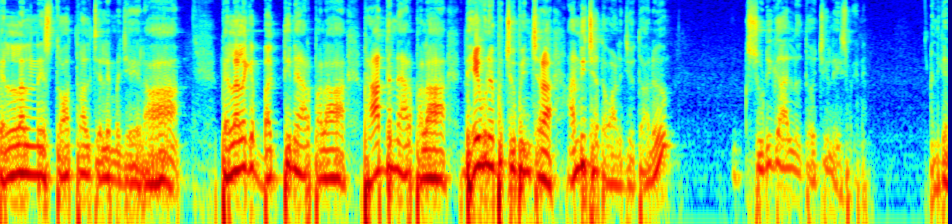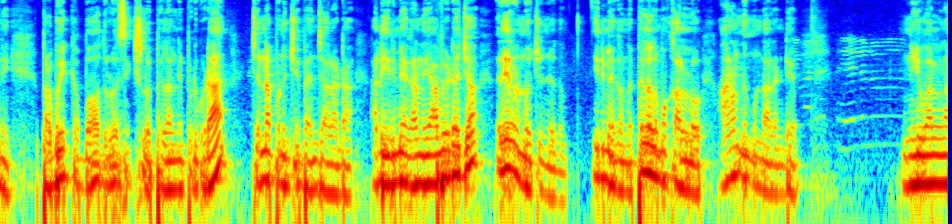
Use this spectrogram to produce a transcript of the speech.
పిల్లల్ని స్తోత్రాలు చెల్లింపజేయాలా. పిల్లలకి భక్తి నేర్పలా ప్రార్థన నేర్పలా దేవుని చూపించరా అందుచేత వాళ్ళ జీవితాలు సుడిగాళ్ళతో వచ్చి లేచిపోయినాయి. అందుకని ప్రభు యొక్క బోధలో శిక్షలో పిల్లల్ని ఇప్పుడు కూడా చిన్నప్పటి నుంచి పెంచాలట. అది ఇరిమే గ్రంథం యాభై ఏడు వచ్చా రే రెండు చూద్దాం ఇరిమే గ్రంథం పిల్లల ముఖాల్లో ఆనందంగా ఉండాలంటే నీ వలన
